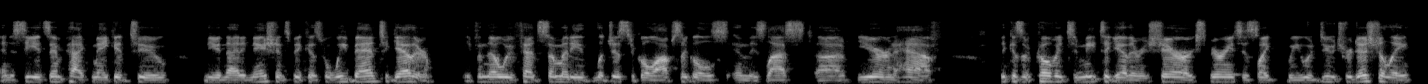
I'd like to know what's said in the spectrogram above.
and to see its impact make it to the United Nations. Because when we band together, even though we've had so many logistical obstacles in these last uh, year and a half because of COVID, to meet together and share our experiences like we would do traditionally.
